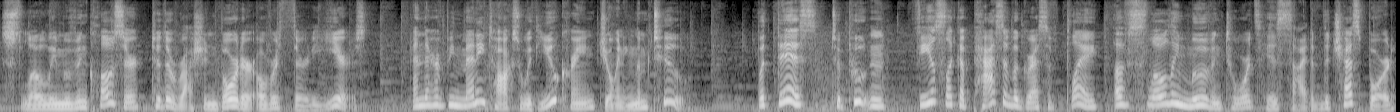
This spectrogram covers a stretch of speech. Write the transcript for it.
slowly moving closer to the Russian border over 30 years. And there have been many talks with Ukraine joining them too. But this, to Putin, feels like a passive aggressive play of slowly moving towards his side of the chessboard,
